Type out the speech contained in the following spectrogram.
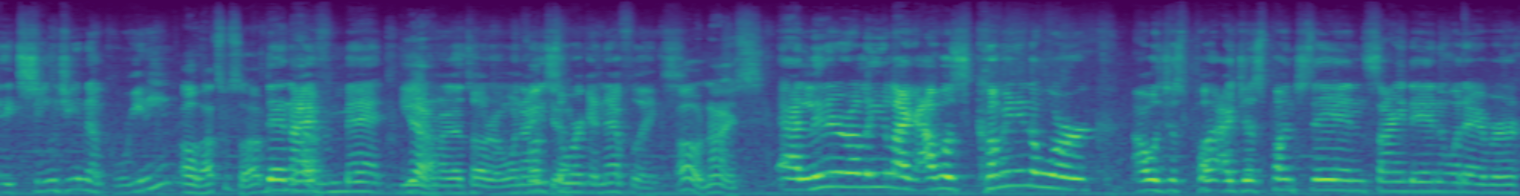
exchanging a greeting, Oh, that's what's up. then Yeah. I've met Yeah. Guillermo del Toro when I Fuck used to work at Netflix. Oh, nice. I literally like I was coming into work. I was just pu- I just punched in, signed in, or whatever.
